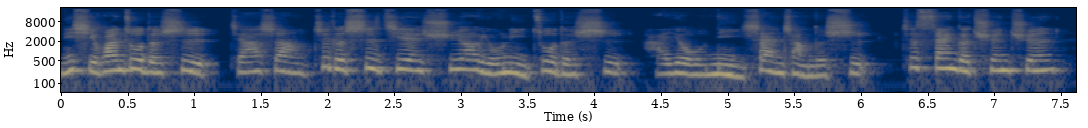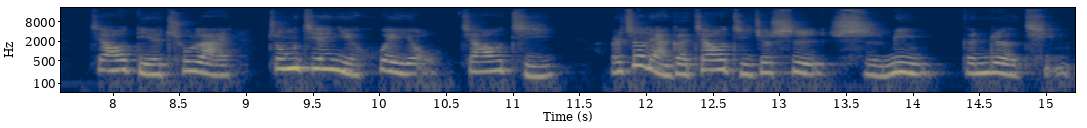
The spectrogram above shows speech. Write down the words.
你喜欢做的事，加上这个世界需要有你做的事，还有你擅长的事，这三个圈圈交叠出来，中间也会有交集，而这两个交集就是使命跟热情。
